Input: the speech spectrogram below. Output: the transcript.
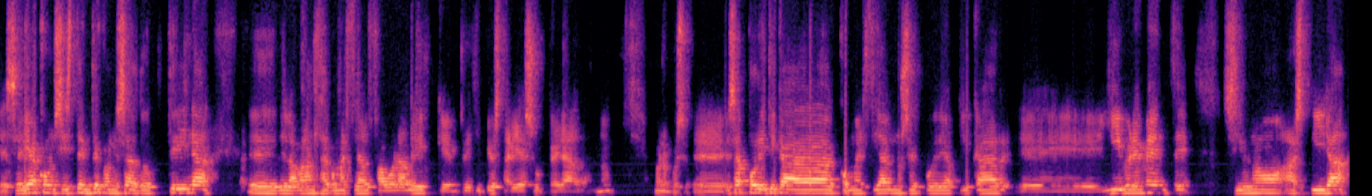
eh, sería consistente con esa doctrina eh, de la balanza comercial favorable que en principio estaría superada. Bueno, pues esa política comercial no se puede aplicar libremente si uno aspira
